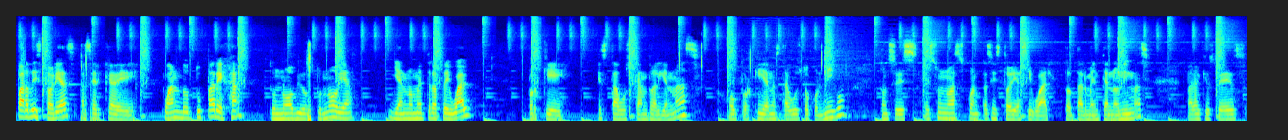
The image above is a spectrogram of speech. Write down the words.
par de historias acerca de cuando tu pareja, tu novio o tu novia, ya no me trata igual porque está buscando a alguien más o porque ya no está a gusto conmigo. Entonces es unas cuantas historias igual, totalmente anónimas, para que ustedes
